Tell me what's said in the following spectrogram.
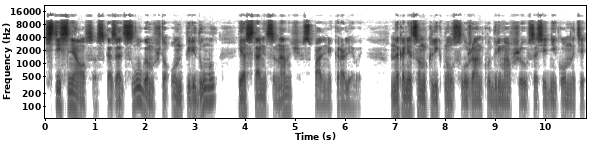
стеснялся сказать слугам, что он передумал и останется на ночь в спальне королевы. Наконец он кликнул служанку, дремавшую в соседней комнате,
